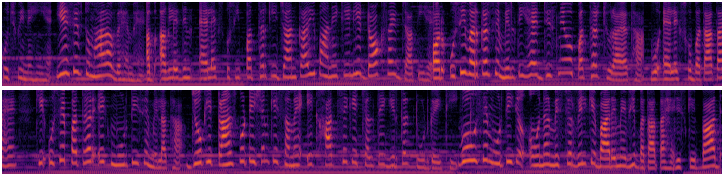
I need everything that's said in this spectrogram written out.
कुछ भी नहीं है। ये सिर्फ़ तुम्हारा वहम है। अब अगले दिन एलेक्स उसी पत्थर की जानकारी पाने के लिए डॉक साइड जाती है और उसी वर्कर से मिलती है जिसने वो पत्थर चुराया था। वो एलेक्स को बताता है कि उसे पत्थर एक मूर्ति से मिला था, जो कि ट्रांसपोर्टेशन के समय एक हादसे के चलते गिरकर टूट गई थी। वो उसे मूर्ति के ओनर मिस्टर विल के बारे में भी बताता है, जिसके बाद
